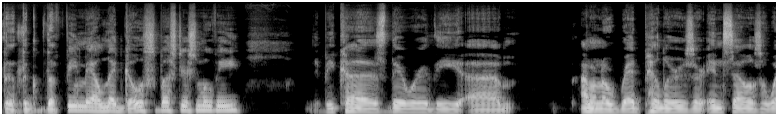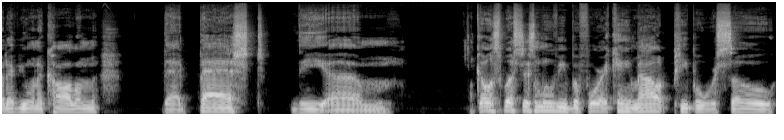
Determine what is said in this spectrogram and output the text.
the, the, the female led Ghostbusters movie because there were the, um, I don't know, red pillars or incels or whatever you want to call them that bashed the, um, Ghostbusters movie before it came out. People were so,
